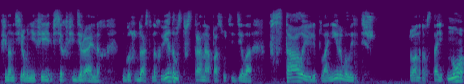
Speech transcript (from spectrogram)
финансирование всех федеральных государственных ведомств. Страна, по сути дела, встала или планировалась, что она встанет. Но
